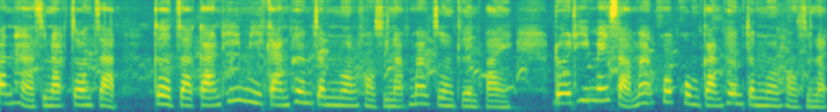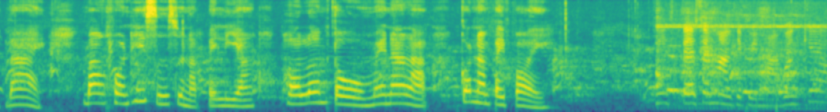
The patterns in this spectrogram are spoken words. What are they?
ปัญหาสุนัขจรจัดเกิดจากการที่มีการเพิ่มจำนวนของสุนัขมากจนเกินไป โดยที่ไม่สามารถควบคุมการเพิ่มจำนวนของสุนัขได้ บางคนที่ซื้อสุนัขไปเลี้ยง พอเริ่มโตไม่น่ารักก็นำไปปล่อย แต่ส่วนมากจะเป็นหมาบางแก้ว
